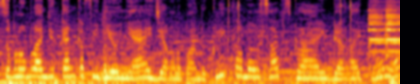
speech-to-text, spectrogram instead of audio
Sebelum melanjutkan ke videonya, jangan lupa untuk klik tombol subscribe dan like-nya ya.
